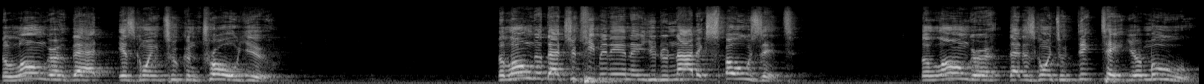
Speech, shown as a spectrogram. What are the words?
the longer that is going to control you. The longer that you keep it in and you do not expose it, the longer that is going to dictate your move.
